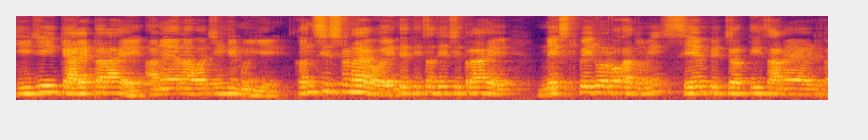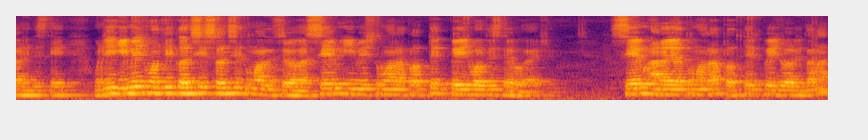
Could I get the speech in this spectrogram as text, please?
ही जी कॅरेक्टर आहे अनया नावाची ही मुलगी कन्सिस्टंट आहे बघा इथे तिचं जे चित्र आहे नेक्स्ट पेजवर बघा तुम्ही सेम पिक्चर तीच अनया या ठिकाणी दिसते. म्हणजे इमेज मधली कन्सिस्टन्सी तुम्हाला दिसते बघा. सेम इमेज तुम्हाला प्रत्येक पेजवर दिसते बघायची सेम अनया तुम्हाला प्रत्येक पेजवर येताना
